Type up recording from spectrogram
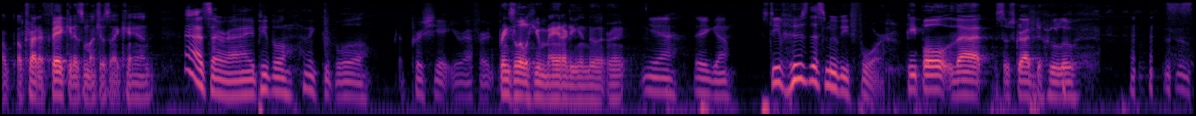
I'll, I'll try to fake it as much as I can. That's all right. People, I think people will appreciate your effort. Brings a little humanity into it, right? Yeah, there you go. Steve, who's this movie for? People that subscribe to Hulu. This is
